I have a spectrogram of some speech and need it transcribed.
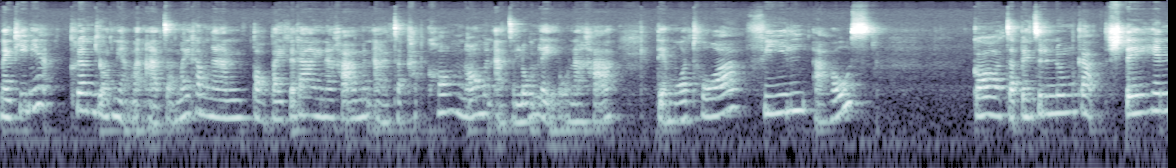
ในที่เนี้ยเครื่องยนต์เนี่ยมันอาจจะไม่ทำงานต่อไปก็ได้นะคะ มันอาจจะขัดข้องเนาะมันอาจจะล้มเหลวนะคะ der Motor fiel aus ก็จะเป็น synonym กับ stehen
